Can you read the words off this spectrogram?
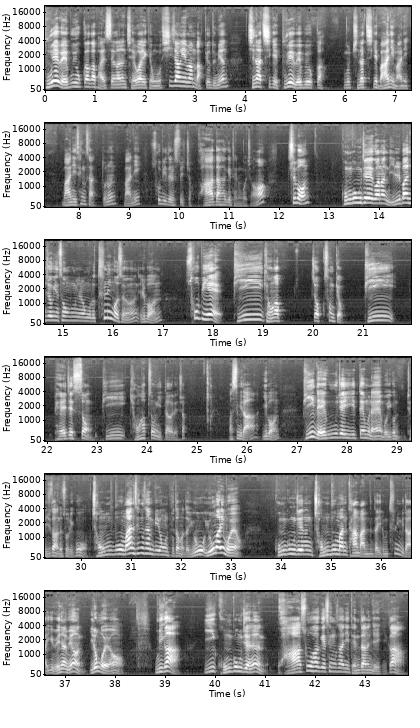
부의 외부 효과가 발생하는 재화의 경우 시장에만 맡겨두면 지나치게 부의 외부 효과 지나치게 많이 많이 많이 생산 또는 많이 소비될 수 있죠. 과다하게 되는 거죠. 7번. 공공재에 관한 일반적인 성명으로 틀린 것은 1번. 소비의 비경합적 성격, 비배제성, 비경합성이 있다 그랬죠. 맞습니다. 2번. 비내구재이기 때문에 뭐 이건 되지도 않은 소리고 정부만 생산 비용을 부담한다. 요 요 말이 뭐예요? 공공재는 정부만 다 만든다. 이러면 틀립니다. 이게 왜냐면 이런 거예요. 우리가 이 공공재는 과소하게 생산이 된다는 얘기가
